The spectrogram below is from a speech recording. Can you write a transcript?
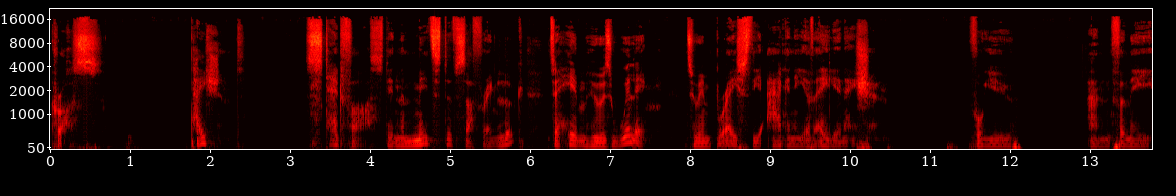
cross. Patient steadfast in the midst of suffering, look to him who is willing to embrace the agony of alienation for you and for me.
